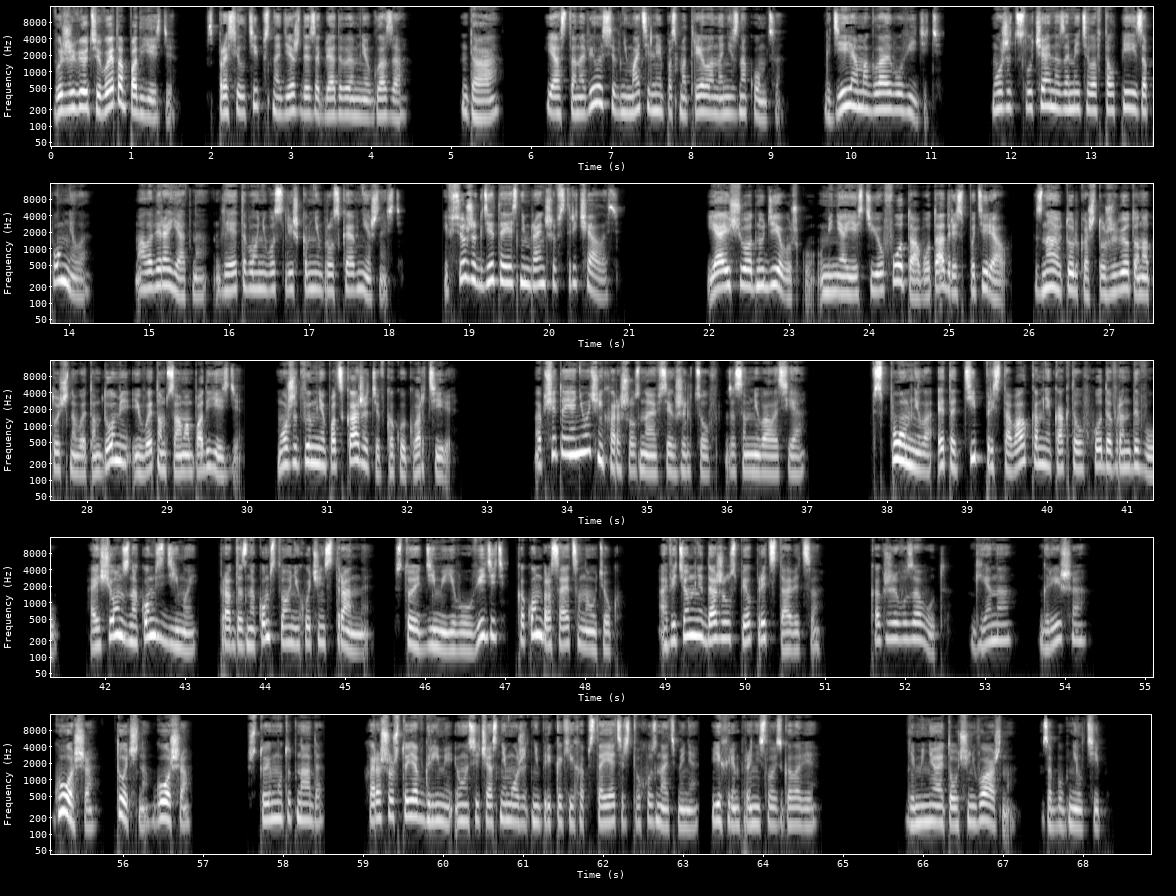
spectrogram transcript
«Вы живете в этом подъезде?» — спросил тип с надеждой, заглядывая мне в глаза. «Да». Я остановилась и внимательнее посмотрела на незнакомца. Где я могла его видеть? Может, случайно заметила в толпе и запомнила? Маловероятно. Для этого у него слишком неброская внешность. И все же где-то я с ним раньше встречалась. Я ищу одну девушку. У меня есть ее фото, а вот адрес потерял. Знаю только, что живет она точно в этом доме и в этом самом подъезде. Может, вы мне подскажете, в какой квартире? Вообще-то я не очень хорошо знаю всех жильцов, засомневалась я. Вспомнила, этот тип приставал ко мне как-то у входа в рандеву. А еще он знаком с Димой. Правда, знакомство у них очень странное. Стоит Диме его увидеть, как он бросается на утек. А ведь он мне даже успел представиться. Как же его зовут? Гена? Гриша? Гоша! Точно, Гоша! Что ему тут надо? Хорошо, что я в гриме, и он сейчас не может ни при каких обстоятельствах узнать меня. Вихрем пронеслось в голове. Для меня это очень важно, забубнил тип.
